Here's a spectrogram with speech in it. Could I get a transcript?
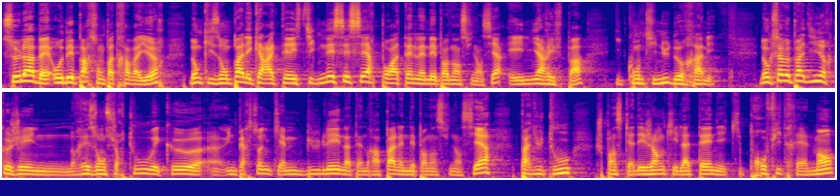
ceux-là ben, au départ sont pas travailleurs, donc ils n'ont pas les caractéristiques nécessaires pour atteindre l'indépendance financière et ils n'y arrivent pas, ils continuent de ramer. Donc ça ne veut pas dire que j'ai une raison sur tout et que euh, une personne qui aime buller n'atteindra pas l'indépendance financière. Pas du tout. Je pense qu'il y a des gens qui l'atteignent et qui profitent réellement.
